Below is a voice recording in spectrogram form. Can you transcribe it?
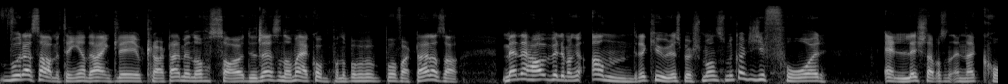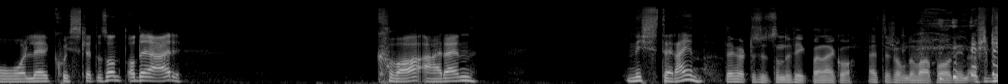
Hvor er Sametinget? Det har jeg egentlig gjort klart her, men nå sa jo du det, så nå må jeg komme på noe på, på fart her, altså. Men jeg har veldig mange andre kule spørsmål som du kanskje ikke får ellers da, på sånn NRK eller Quizlet og sånt, og det er Hva er en nisterein? Det hørtes ut som du fikk på NRK, ettersom det var på nynorsk.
